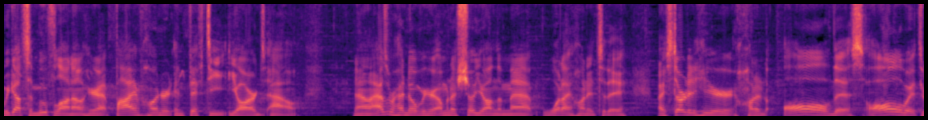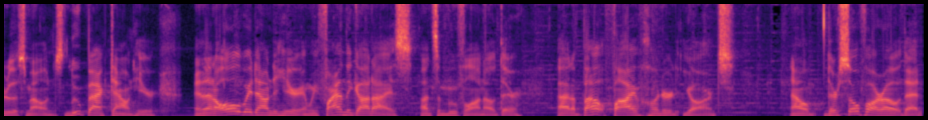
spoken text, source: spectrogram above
We got some mouflon out here at 550 yards out. Now, as we're heading over here, I'm going to show you on the map what I hunted today. I started here, hunted all this, all the way through this mountains, loop back down here, and then all the way down to here, and we finally got eyes on some mouflon out there at about 500 yards. Now, they're so far out that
